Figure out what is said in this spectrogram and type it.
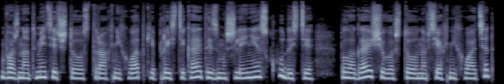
Важно отметить, что страх нехватки проистекает из мышления скудости, полагающего, что на всех не хватит,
